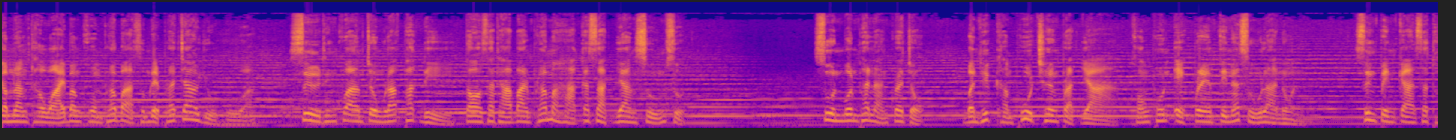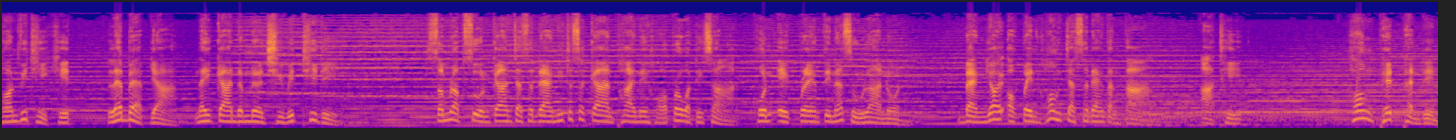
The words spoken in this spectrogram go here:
กำลังถวายบังคมพระบาทสมเด็จพระเจ้าอยู่หัว สื่อถึงความจงรักภักดี ต่อสถาบันพระมหากษัตริย์อย่างสูงสุด ส่วนบนผนังกระจก บันทึกคำพูดเชิงปรัชญาของพลเอกเปรมตินสูรานนท์ซึ่งเป็นการสะท้อนวิธีคิด และแบบอย่างในการดำเนินชีวิตที่ดีสำหรับส่วนการจัดแสดงนิทรรศการภายในหอประวัติศาสตร์พลเอกเปรมตินสูรานนท์แบ่งย่อยออกเป็นห้องจัดแสดงต่างๆ อาทิ ห้องเพชรแผ่นดิน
